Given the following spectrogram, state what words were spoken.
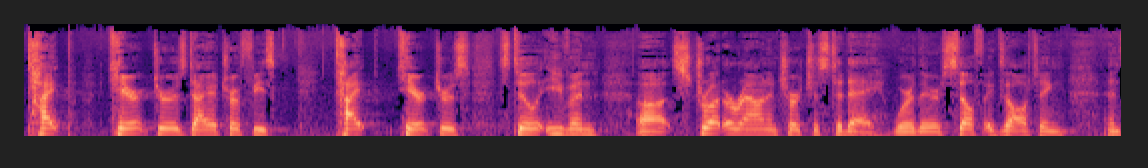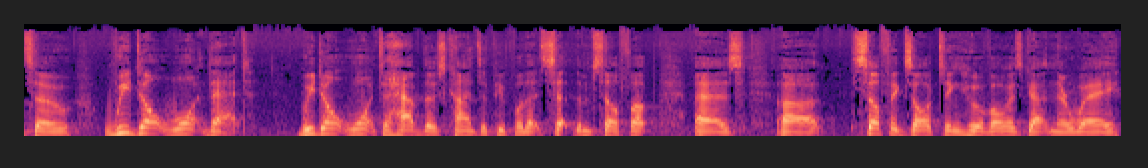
type characters, Diotrephes type characters still even uh, strut around in churches today where they're self exalting. And so we don't want that. We don't want to have those kinds of people that set themselves up as uh, self exalting who have always gotten their way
